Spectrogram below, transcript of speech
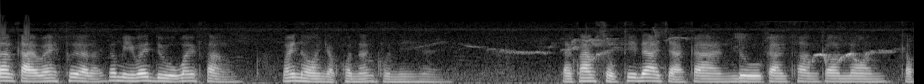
ร่างกายไว้เพื่ออะไร ก็มีไว้ดูไว้ฟัง ไว้นอนกับคนนั้นคนนี้ไงแต่ความสุขที่ได้จากการดูการฟังก่อนนอนกับ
